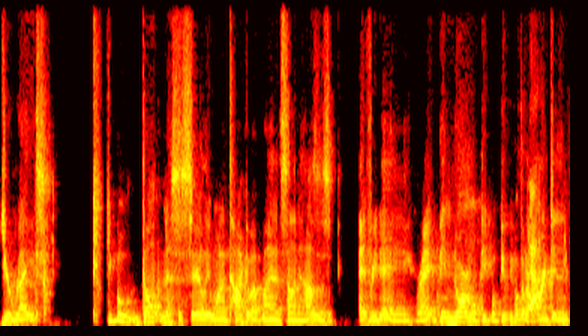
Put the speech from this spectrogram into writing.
You're right. People don't necessarily want to talk about buying and selling houses every day, right? Being normal people, people that yeah. aren't in,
